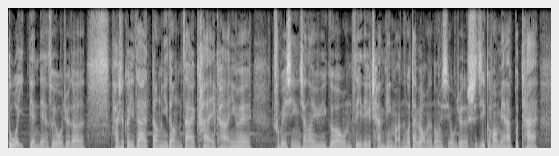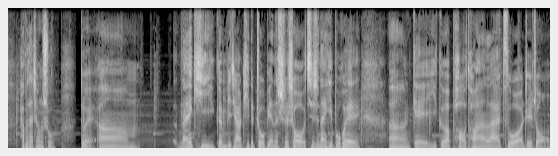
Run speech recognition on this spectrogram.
多一点点，所以我觉得还是可以再等一等，再看一看，因为。出背心相当于一个我们自己的一个产品嘛，能够代表我们的东西，我觉得时机各方面还不太还不太成熟。对，嗯，Nike 跟 BTRT 的周边的试售，其实 Nike 不会，嗯，给一个跑团来做这种，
